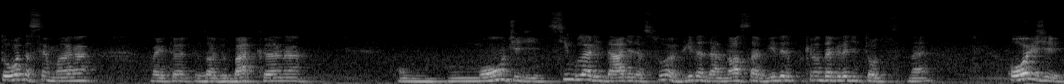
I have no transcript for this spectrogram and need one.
toda semana vai ter um episódio bacana um, monte de singularidade da sua vida, da nossa vida, porque não da vida de todos, né? Hoje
